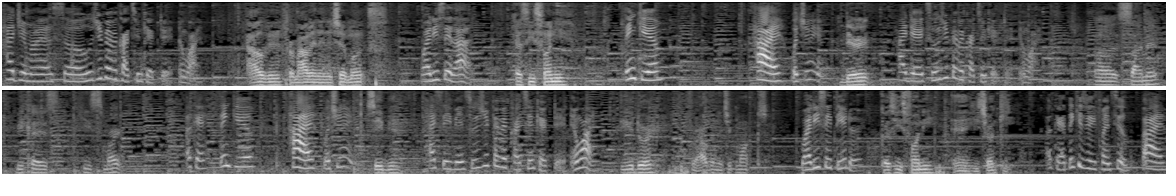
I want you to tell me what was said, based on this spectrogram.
Hi, Jeremiah. So who's your favorite cartoon character and why? Alvin from Alvin and the Chipmunks. Why do you say that? Because he's funny. Thank you. Hi, what's your name? Derek, Hi, Derek. So who's your favorite cartoon character and why? uh, Simon, because he's smart. Okay, thank you. Hi, what's your name? Sabian, Hi, Sabian. So who's your favorite cartoon character and why? Theodore for Alvin and Chipmunks. Why do you say Theodore? Because he's funny and he's chunky. Okay, I think he's really fun too. Bye.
